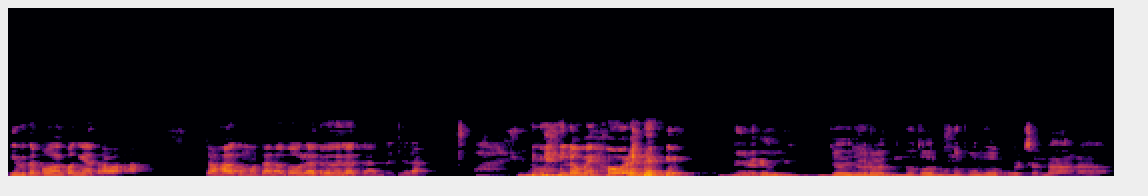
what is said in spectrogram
y después me ponía a trabajar. Trabajaba como hasta las 2, las 3 de la tarde. Yo era lo mejor. Mira qué bien. Yo, yo creo que no todo el mundo pudo aprovechar la, la-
